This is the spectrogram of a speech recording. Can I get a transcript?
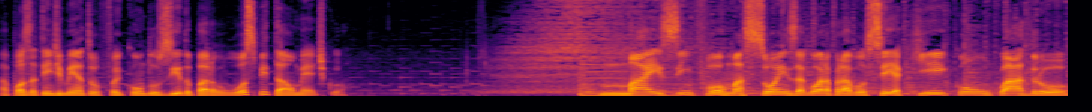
Após atendimento, foi conduzido para o hospital médico. Mais informações agora para você aqui com o quadro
